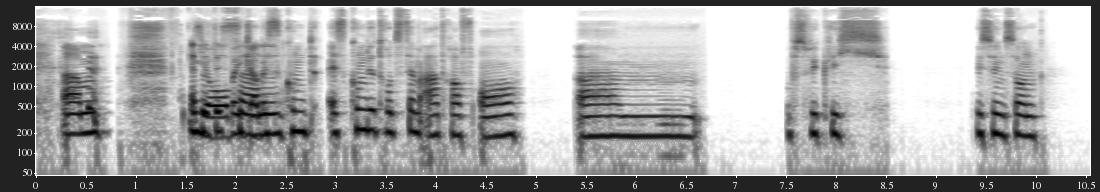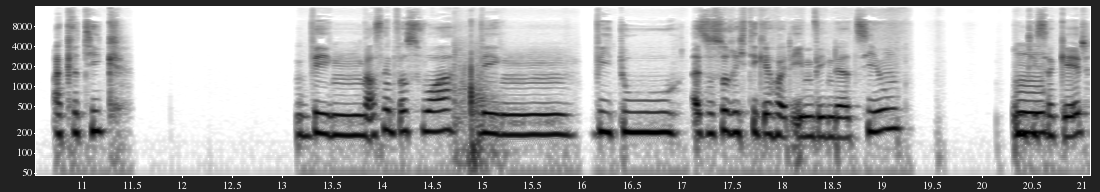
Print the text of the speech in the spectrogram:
ähm, also ja, das aber ich glaube, es kommt, es kommt ja trotzdem auch drauf an, ähm, ob es wirklich, wie soll ich sagen, eine Kritik wegen, weiß nicht was war, wegen wie du, also so richtige halt eben wegen der Erziehung, um Mhm. die es ja geht,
